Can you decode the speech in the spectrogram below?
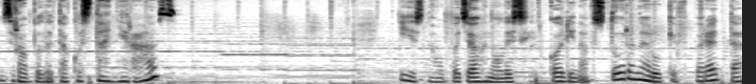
Зробили так останній раз. І знову потягнулись коліна в сторони, руки вперед та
